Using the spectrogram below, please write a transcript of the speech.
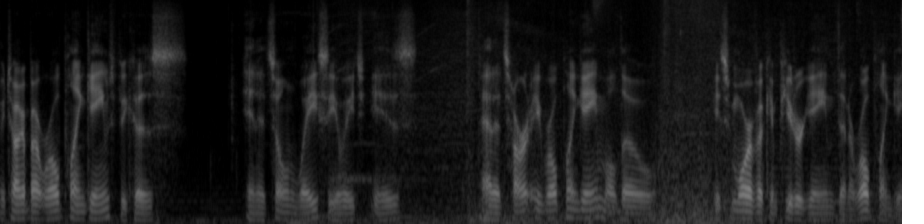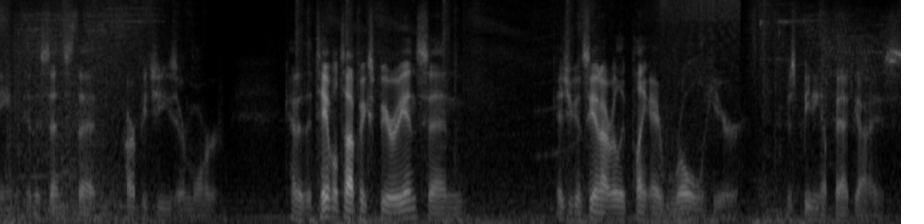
We talk about role-playing games? Because in its own way, COH is at its heart a role-playing game, although it's more of a computer game than a role-playing game in the sense that RPGs are more kind of the tabletop experience, and as you can see, I'm not really playing a role here, I'm just beating up bad guys.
